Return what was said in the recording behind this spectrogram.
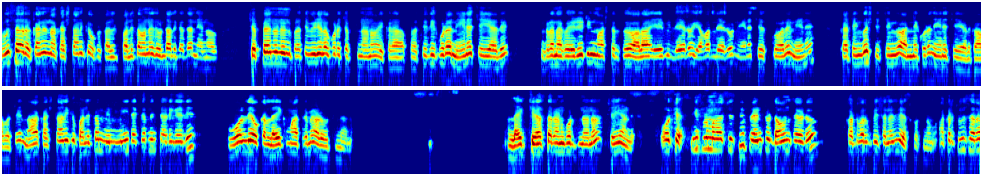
చూశారు. కానీ నా కష్టానికి ఒక కల్- ఫలితం అనేది ఉండాలి కదా. నేను చెప్పాను నేను ప్రతి వీడియోలో కూడా చెప్తున్నాను. ఇక్కడ ప్రతిదీ కూడా నేనే చేయాలి. ఇక్కడ నాకు ఎడిటింగ్ మాస్టర్స్ అలా ఏమి లేరు ఎవరు లేరు. నేనే చేసుకోవాలి నేనే కటింగ్ స్టిచ్చింగ్ అన్ని కూడా నేనే చేయాలి. కాబట్టి నా కష్టానికి ఫలితం మీ దగ్గర నుంచి అడిగేది ఓన్లీ ఒక లైక్ మాత్రమే అడుగుతున్నాను. లైక్ చేస్తారనుకుంటున్నాను చేయండి. ఓకే ఇప్పుడు మనం వచ్చేసి front down side cut work piece అనేది వేసుకుంటున్నాం అక్కడ చూసారా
